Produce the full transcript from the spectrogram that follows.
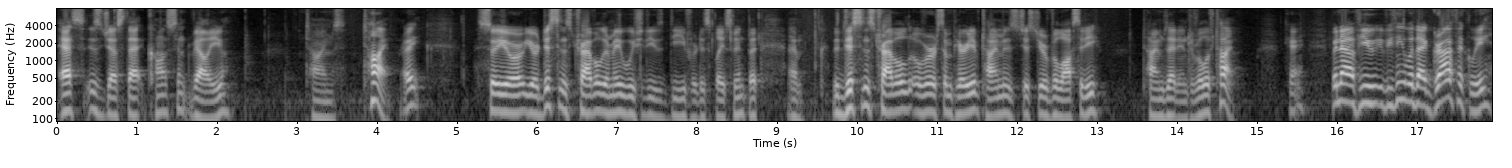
s is just that constant value times time, right? So your, your distance traveled, or maybe we should use d for displacement, but um, the distance traveled over some period of time is just your velocity times that interval of time, okay? But now if you, if you think about that graphically,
